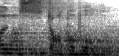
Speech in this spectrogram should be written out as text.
Unstoppable.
